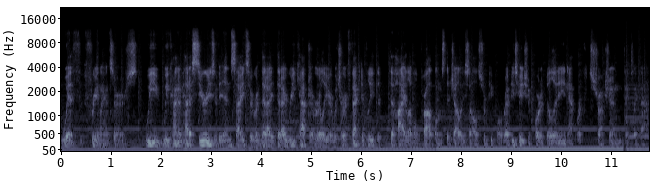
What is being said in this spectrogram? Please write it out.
with freelancers. We we kind of had a series of insights or, that I that I recapped earlier, which are effectively the, the high level problems that Jolly solves for people: reputation, portability, network construction, things like that.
